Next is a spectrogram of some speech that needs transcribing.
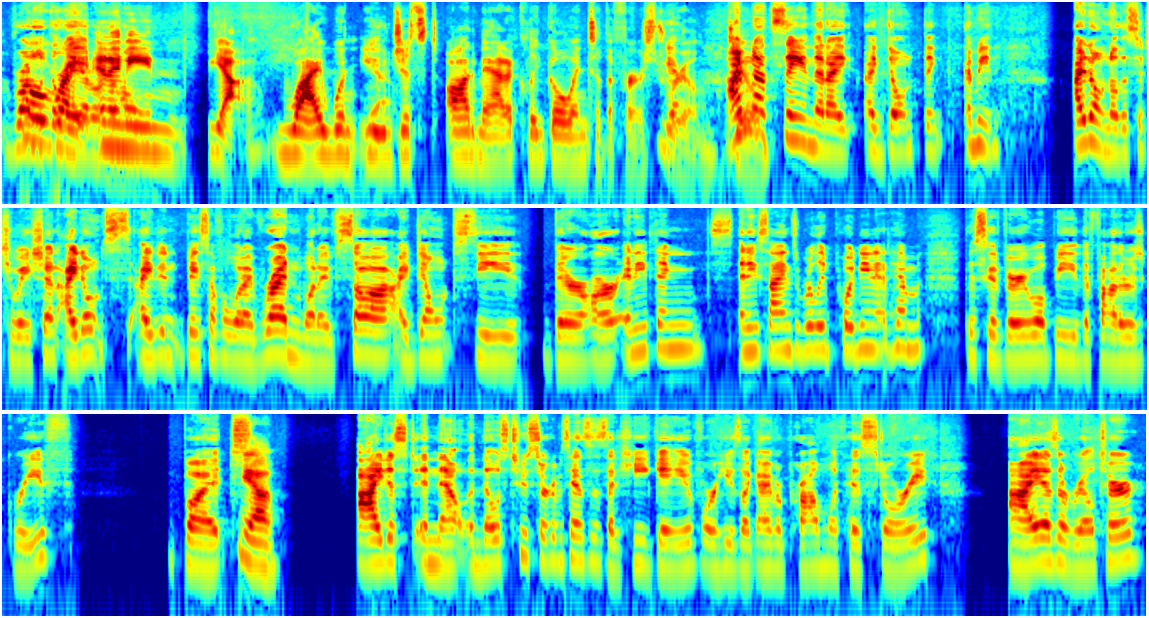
run well, with the right. And I home. mean, yeah. Why wouldn't you Yeah. just automatically go into the first Yeah. room? I'm not saying that I I don't think I mean I don't know the situation. I don't I didn't based off of what I've read and what I've saw, I don't see there are anything any signs really pointing at him. This could very well be the father's grief. But Yeah. I just in that in those two circumstances that he gave where he's like I have a problem with his story, I as a realtor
